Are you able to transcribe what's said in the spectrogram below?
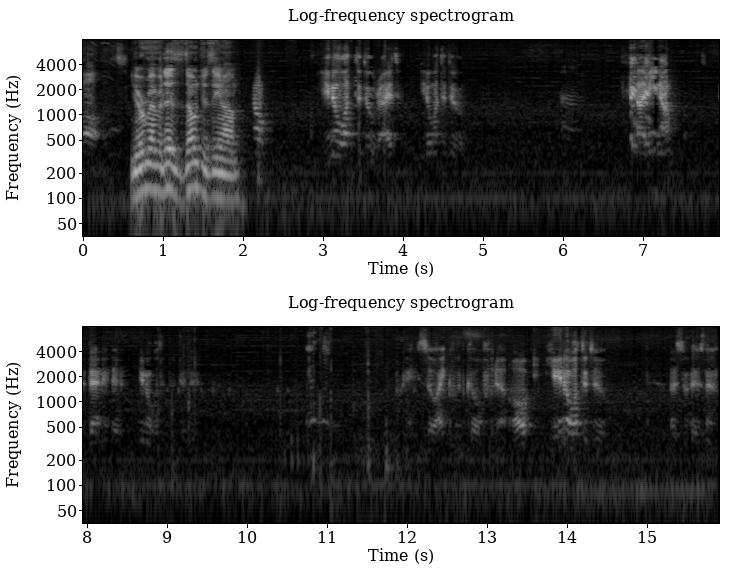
Oh. You remember this, don't you, Xenon? You know what to do, right? You know what to do. I mean, I'm Danny there. You know what to do, Danny. Okay, so I could go for that. Oh, you know what to do. Let's do this then.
